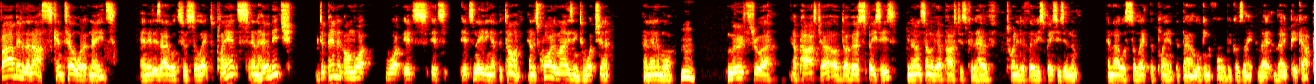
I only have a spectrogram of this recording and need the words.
far better than us can tell what it needs. And it is able to select plants and herbage dependent on what what it's it's it's needing at the time. And it's quite amazing to watch a, an animal mm. move through a, a pasture of diverse species, you know, and some of our pastures could have 20 to 30 species in them. And they will select the plant that they are looking for because they, they, they pick up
